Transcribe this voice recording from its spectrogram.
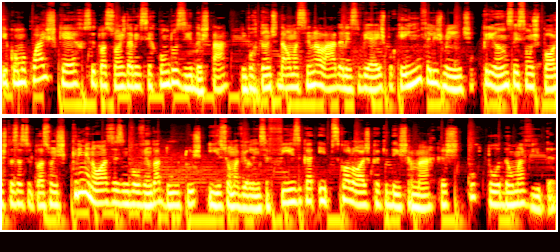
e como quaisquer situações devem ser conduzidas, tá? Importante dar uma sinalada nesse viés porque, infelizmente, crianças são expostas a situações criminosas envolvendo adultos, e isso é uma violência física e psicológica que deixa marcas por toda uma vida.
